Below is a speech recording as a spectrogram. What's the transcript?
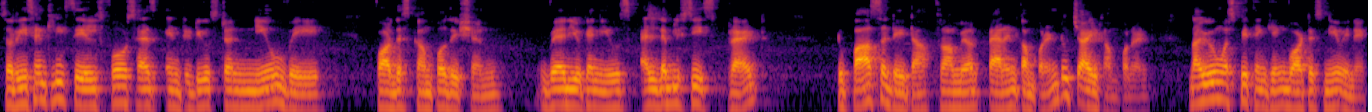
So recently Salesforce has introduced a new way for this composition where you can use LWC spread to pass the data from your parent component to child component. Now you must be thinking what is new in it.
